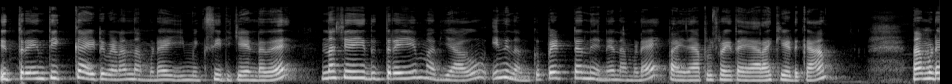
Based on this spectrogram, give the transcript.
ഇത്രയും തിക്കായിട്ട് വേണം നമ്മുടെ ഈ മിക്സ് ഇരിക്കേണ്ടത്. എന്നാൽ ശരി ഇത് ഇത്രയും മതിയാവും. ഇനി നമുക്ക് പെട്ടെന്ന് തന്നെ നമ്മുടെ പൈനാപ്പിൾ ഫ്രൈ തയ്യാറാക്കി എടുക്കാം നമ്മുടെ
